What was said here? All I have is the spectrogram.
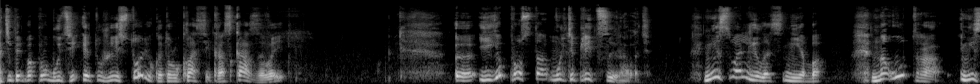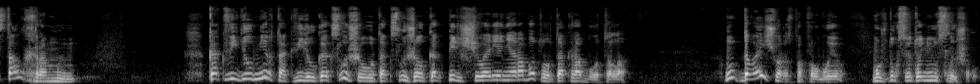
А теперь попробуйте эту же историю, которую классик рассказывает, э, ее просто мультиплицировать. Не свалилось небо. На утро не стал хромым. Как видел мир, так видел, как слышал, так слышал, как пищеварение работало, так работало. Ну, давай еще раз попробуем. Может, Дух Святой не услышал.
